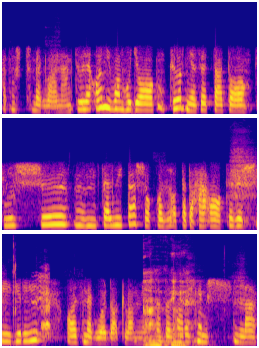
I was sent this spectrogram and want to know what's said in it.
Hát most megválnánk tőle. Annyi van, hogy a környezet, tehát a külső felújítások, az, tehát a, a közösségi rész, az megoldatlan még. Ah, tehát az, arra nem is lá,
